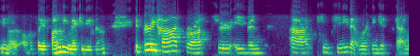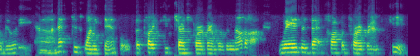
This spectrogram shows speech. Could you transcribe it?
you know obviously a funding mechanism, it's very hard for us to even uh, continue that work and get scalability. Uh, that's just one example. The post discharge program was another. Where does that type of program fit?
